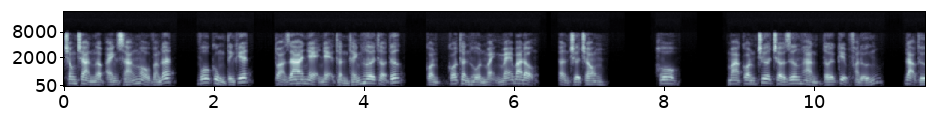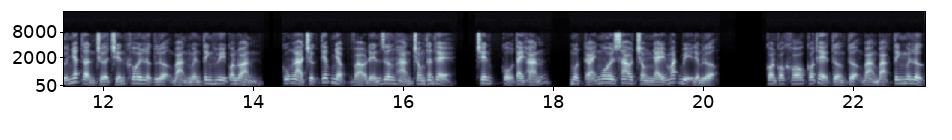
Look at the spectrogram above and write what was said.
trong tràn ngập ánh sáng màu vàng đất, vô cùng tinh khiết, tỏa ra nhẹ nhẹ thần thánh hơi thở tức, còn có thần hồn mạnh mẽ ba động, ẩn chứa trong. Hô! Mà còn chưa chờ Dương Hàn tới kịp phản ứng, đạo thứ nhất ẩn chứa chiến khôi lực lượng bản nguyên tinh huy quang đoàn, cũng là trực tiếp nhập vào đến Dương Hàn trong thân thể, trên cổ tay hắn, một cái ngôi sao trong nháy mắt bị điểm lượng. Còn có khó có thể tưởng tượng bàng bạc tinh nguyên lực,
